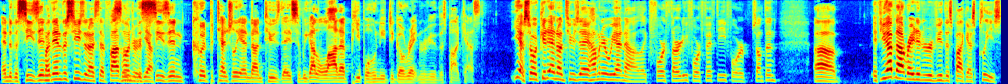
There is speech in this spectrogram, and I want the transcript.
end of the season. By the end of the season, I said So 500. the yeah, season could potentially end on Tuesday, so we got a lot of people who need to go rate and review this podcast. Yeah, so it could end on Tuesday. How many are we at now? Like 430, 450, 4 something? Uh, if you have not rated or reviewed this podcast, please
